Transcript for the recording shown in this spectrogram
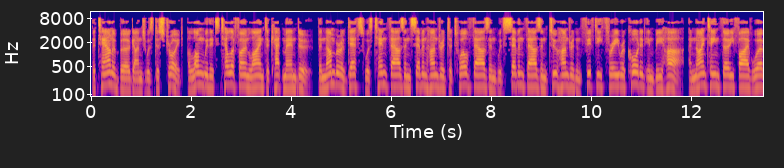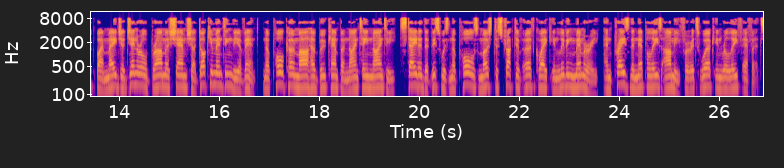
The town of Birgunj was destroyed, along with its telephone line to Kathmandu. The number of deaths was 10,700 to 12,000, with 7,253 recorded in Bihar. A 1935 work by Major General Brahma Shumsher documenting the event, Nepalko Maha Bhukampa 1990, stated that this was Nepal's most destructive earthquake in living memory, and praised the Nepalese army for its work in relief efforts.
